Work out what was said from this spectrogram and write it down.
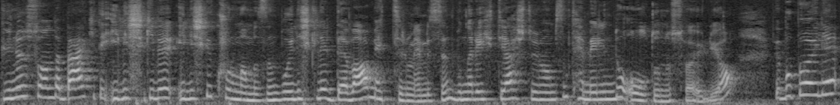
günün sonunda belki de ilişkili ilişki kurmamızın, bu ilişkileri devam ettirmemizin, bunlara ihtiyaç duymamızın temelinde olduğunu söylüyor. Ve bu böyle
